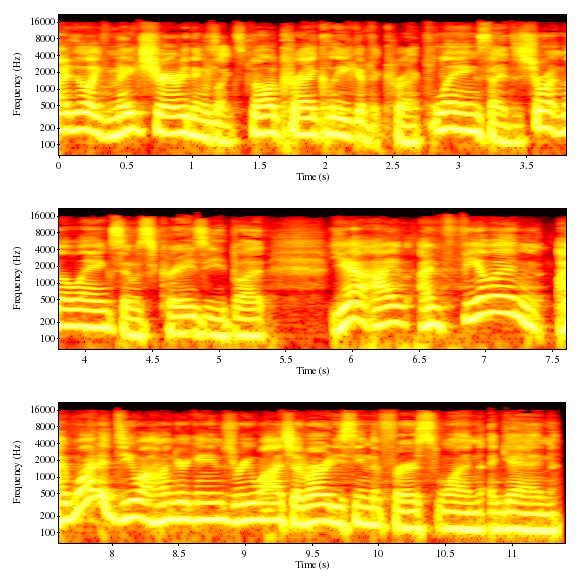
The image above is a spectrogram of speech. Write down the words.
I had to like make sure everything was like spelled correctly, get the correct links. I had to shorten the links. It was crazy, but yeah, I I'm feeling I want to do a Hunger Games rewatch. I've already seen the first one again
